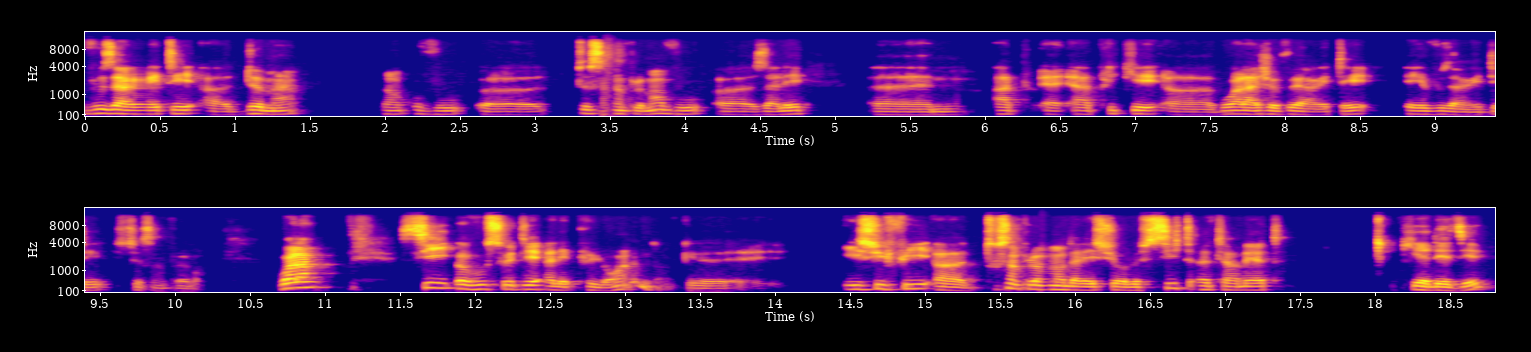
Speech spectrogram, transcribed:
vous arrêtez euh, demain. Donc, vous, euh, tout simplement, vous allez appliquer, voilà, je veux arrêter, et vous arrêtez tout simplement. Voilà. Si vous souhaitez aller plus loin, il suffit tout simplement d'aller sur le site Internet qui est dédié,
